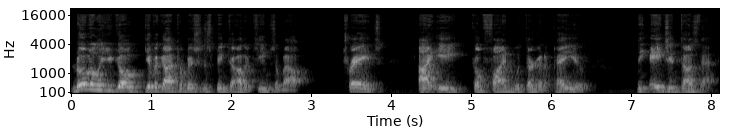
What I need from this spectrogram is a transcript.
Normally, you go give a guy permission to speak to other teams about trades, i.e., go find what they're going to pay you. The agent does that.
